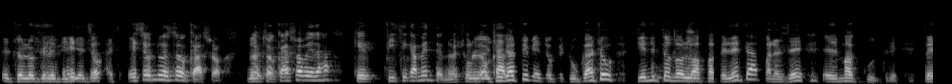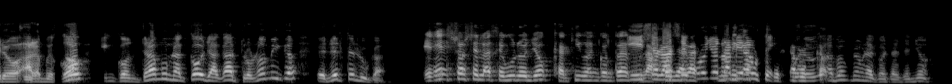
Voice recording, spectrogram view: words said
Eso es lo que le diría yo. Eso, eso es nuestro caso. Nuestro caso, verá que físicamente no es un No, yo local. ya estoy viendo que su caso tiene todas las papeletas para ser el más cutre. Pero a lo mejor encontramos una colla gastronómica en este lugar. Eso se lo aseguro yo que aquí va a encontrar. Y la se lo aseguro yo también a usted. Bueno, una cosa, señor.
